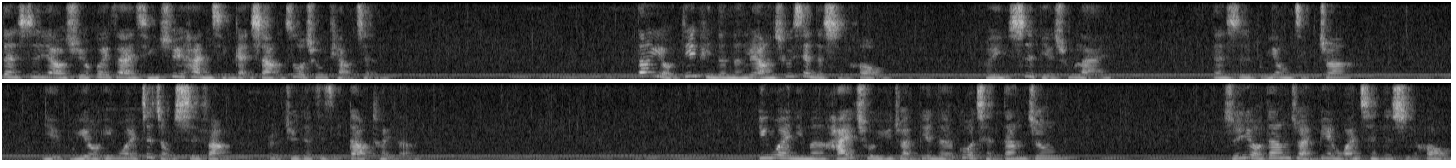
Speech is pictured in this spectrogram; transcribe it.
但是要学会在情绪和情感上做出调整。有低频的能量出现的时候，可以识别出来，但是不用紧抓，也不用因为这种释放而觉得自己倒退了，因为你们还处于转变的过程当中。只有当转变完成的时候，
